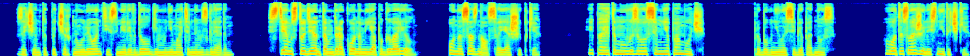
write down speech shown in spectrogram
— зачем-то подчеркнул Леонтий, смерив долгим внимательным взглядом. «С тем студентом-драконом я поговорил. Он осознал свои ошибки. «И поэтому вызвался мне помочь», — пробубнила себе под нос. Вот и сложились ниточки.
